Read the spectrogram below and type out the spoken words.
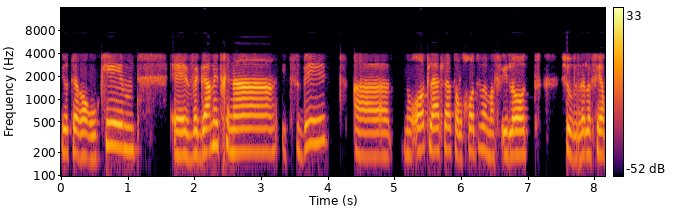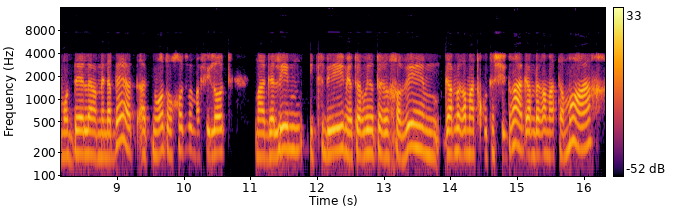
יותר ארוכים, אה, וגם מבחינה עצבית, התנועות לאט לאט הולכות ומפעילות, שוב, זה לפי המודל המנבא, התנועות הולכות ומפעילות מעגלים עצביים יותר ויותר רחבים, גם ברמת חוט השדרה, גם ברמת המוח,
